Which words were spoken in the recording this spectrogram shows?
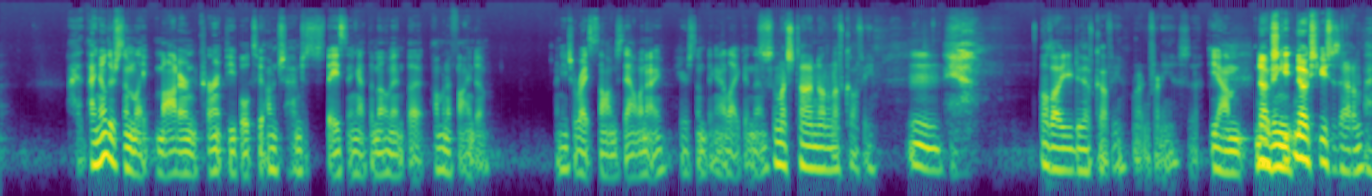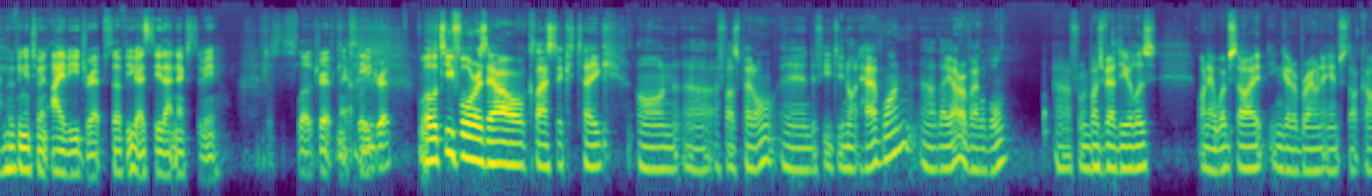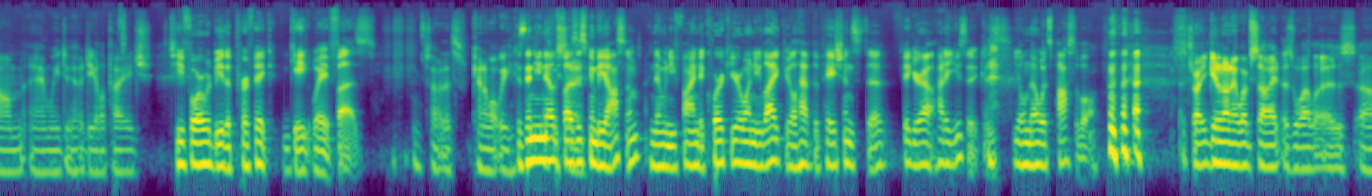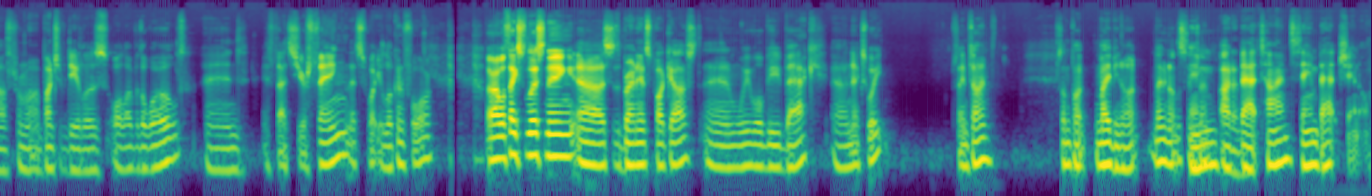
I, I know there's some like modern current people too. I'm I'm just spacing at the moment, but I'm gonna find them. I need to write songs down when I hear something I like in them. So much time, not enough coffee. Mm. Although you do have coffee right in front of you, so Yeah, I'm no moving, excu- no excuses, Adam. I'm moving into an IV drip. So if you guys see that next to me, just a slow drip next Caffeine week. drip. Well, the T4 is our classic take on uh, a fuzz pedal. And if you do not have one, uh, they are available uh, from a bunch of our dealers on our website. You can go to brownamps.com and we do have a dealer page. T4 would be the perfect gateway fuzz. So that's kind of what we. Because then you know we say. fuzzes can be awesome. And then when you find a quirkier one you like, you'll have the patience to figure out how to use it because you'll know what's possible. That's right. You get it on our website as well as uh, from a bunch of dealers all over the world. And if that's your thing, that's what you're looking for. All right. Well, thanks for listening. Uh, this is the Brown Amps podcast, and we will be back uh, next week, same time. Some point, maybe not, maybe not the same, Same time. I don't know. bat time, same bat channel.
